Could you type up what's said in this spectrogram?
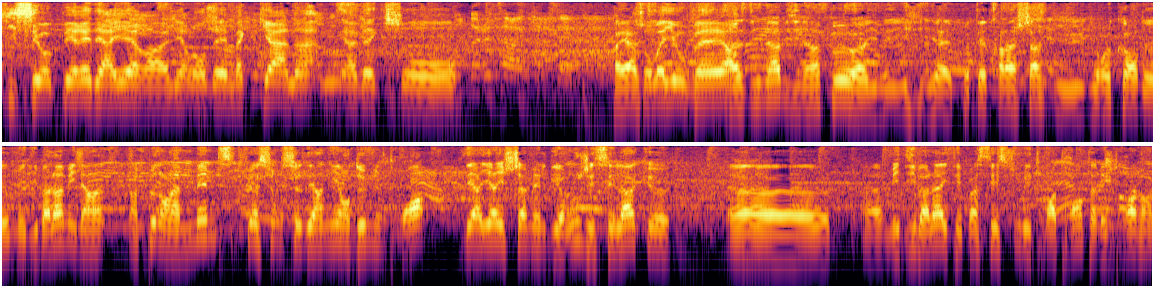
qui s'est opérée derrière l'Irlandais McCann avec son, Ouais, son maillot vert. Asdinabs, il est un peu, euh, il, il est peut-être à la chasse du, du record de Mehdi Bala, mais il est un, un peu dans la même situation que ce dernier en 2003, derrière Hicham El Guerrouj, et c'est là que euh, euh, Mehdi Bala était passé sous les 3,30 avec 3,28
